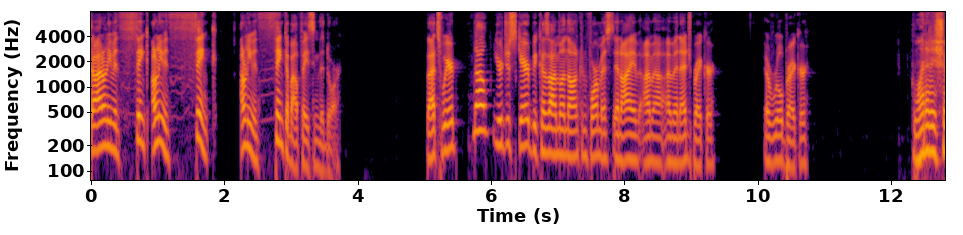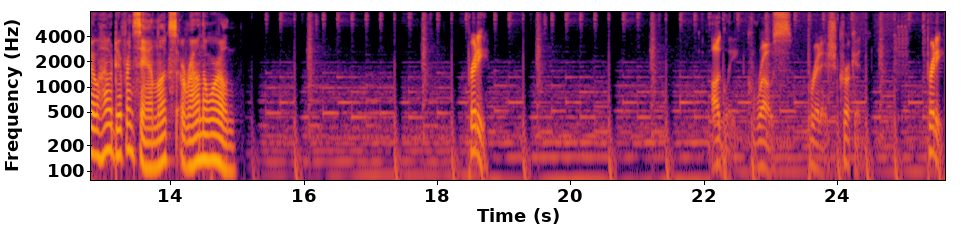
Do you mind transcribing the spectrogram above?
I don't even think. I don't even think. I don't even think about facing the door. That's weird. No, you're just scared because I'm a nonconformist and I, I'm a, I'm an edge breaker, a rule breaker. Wanted to show how different sand looks around the world. Pretty. Ugly. Gross. British. Crooked. Pretty.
